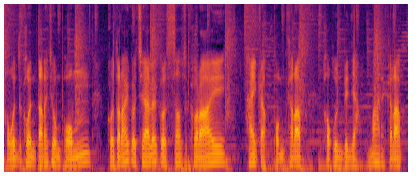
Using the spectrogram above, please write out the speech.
ขอบคุณทุกคนตามรับชมผม กดไลค์กดแชร์และกด Subscribe ให้กับผมครับ ขอบคุณเป็นอย่างมากนะครับ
